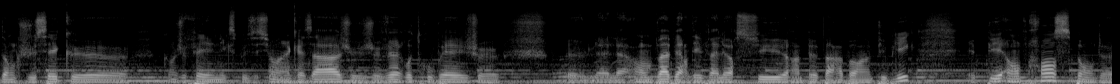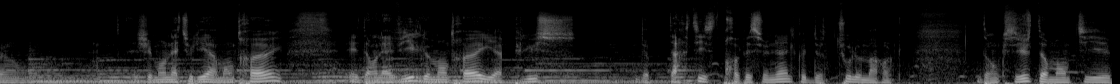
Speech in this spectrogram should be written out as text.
Donc je sais que quand je fais une exposition à Casa, je, vais retrouver, euh, on va vers des valeurs sûres un peu par rapport à un public. Et puis en France, bon, j'ai mon atelier à Montreuil, et dans la ville de Montreuil, il y a plus d'artistes professionnels que de tout le Maroc. Donc juste dans mon petit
